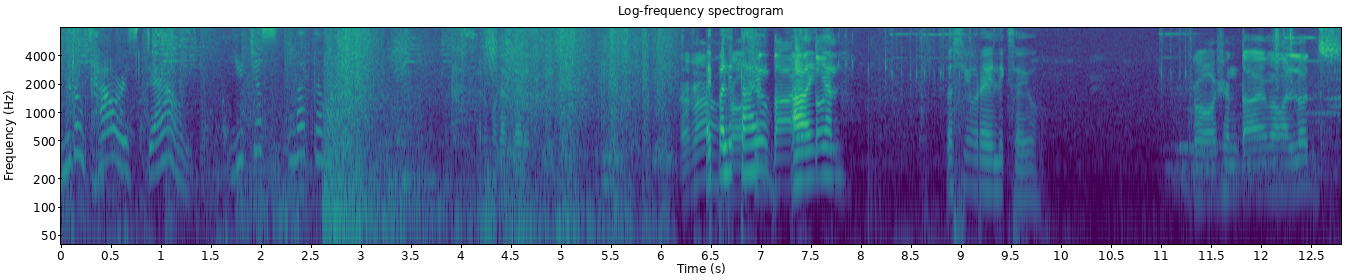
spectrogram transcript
Middle tower is down. You just let them. Pero maganda rin. Tara, Ay, palit tayo. Tayo, Ah, yan. Tapos yung relic sa'yo. Roshan tayo mga lods.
